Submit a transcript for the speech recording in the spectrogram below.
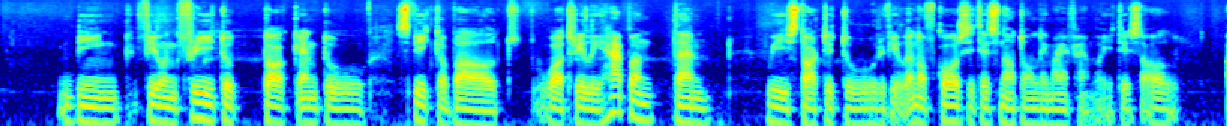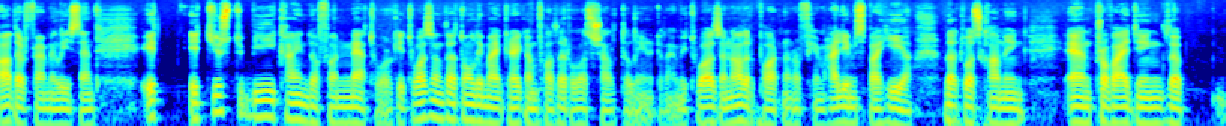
being feeling free to talk and to speak about what really happened, then we started to reveal. And of course, it is not only my family; it is all other families, and it it used to be kind of a network. It wasn't that only my great grandfather was sheltering them, it was another partner of him, Halim Spahia, that was coming and providing the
